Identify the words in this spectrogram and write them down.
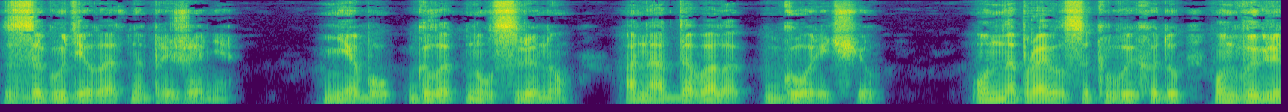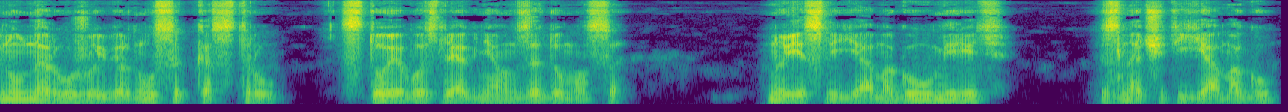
загудела от напряжения. Небу глотнул слюну, она отдавала горечью. Он направился к выходу, он выглянул наружу и вернулся к костру. Стоя возле огня, он задумался. «Но если я могу умереть, значит, я могу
